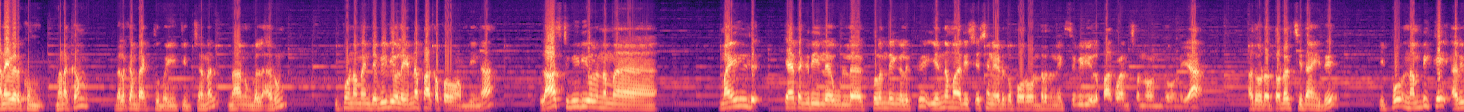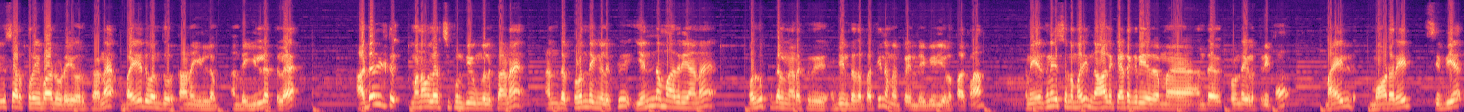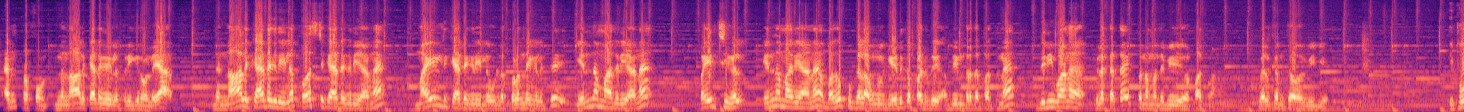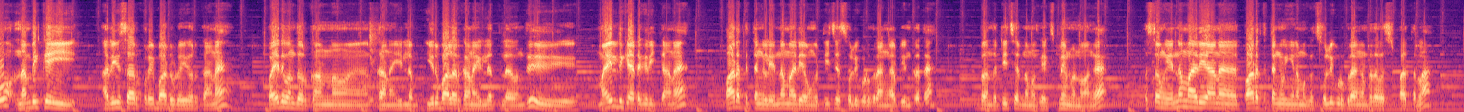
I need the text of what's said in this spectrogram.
அனைவருக்கும் வணக்கம். Welcome back to my YouTube channel நான் உங்கள் அருண். இப்போ நம்ம இந்த வீடியோல என்ன பார்க்க போறோம் அப்படின்னா லாஸ்ட் வீடியோல நம்ம மைல்டு கேட்டகரியில உள்ள குழந்தைங்களுக்கு என்ன மாதிரி செஷன் எடுக்க போறோம்ன்றது நெக்ஸ்ட் வீடியோல பார்க்கலாம்னு சொன்னோம் இல்லையா? அதோட தொடர்ச்சி தான் இது. இப்போ நம்பிக்கை அறிவுசார் குறைபாடு உடையோருக்கான வயது வந்தோருக்கான இல்லம். அந்த இல்லத்துல அடல்ட் மன வளர்ச்சி குன்றியவங்களுக்கான அந்த குழந்தைங்களுக்கு என்ன மாதிரியான வகுப்புகள் நடக்குது அப்படின்றத பத்தி நம்ம இப்ப இந்த வீடியோல பார்க்கலாம். நம்ம ஏற்கனவே சொன்ன மாதிரி நாலு கேட்டகரியை நம்ம அந்த குழந்தைகளை பிரிப்போம். Mild moderate severe and profound இந்த நாலு கேட்டகரியில பிரிக்கிறோம் இல்லையா? இந்த நாலு கேட்டகரியில ஃபர்ஸ்ட் கேட்டகரியான மைல்டு கேட்டகரியில உள்ள குழந்தைங்களுக்கு என்ன மாதிரியான பயிற்சிகள் என்ன மாதிரியான வகுப்புகள் அவங்களுக்கு எடுக்கப்படுது அப்படின்றத பத்தின விரிவான விளக்கத்தை இப்போ நம்ம இந்த வீடியோவை பார்க்கலாம். வெல்கம் டு அவர் வீடியோ இப்போ நம்பிக்கை அறிவுசார் குறைபாடுடையோருக்கான வயது வந்தோருக்கான இல்லம் இருபாலருக்கான இல்லத்தில் வந்து மைல்டு கேட்டகரிக்கான பாடத்திட்டங்கள் என்ன மாதிரி அவங்க டீச்சர் சொல்லிக் கொடுக்குறாங்க அப்படின்றத இப்போ அந்த டீச்சர் நமக்கு எக்ஸ்பிளைன் பண்ணுவாங்க. ஃபஸ்ட்டு அவங்க என்ன மாதிரியான பாடத்திட்டங்கள் இங்கே நமக்கு சொல்லிக் கொடுக்குறாங்கன்றத ஃபஸ்ட் பார்த்துடலாம்.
